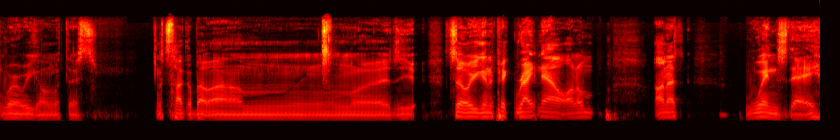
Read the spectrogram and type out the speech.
where are we going with this? Let's talk about um. you- so are you gonna pick right now on a on a Wednesday?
